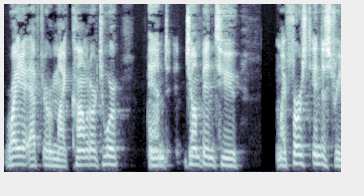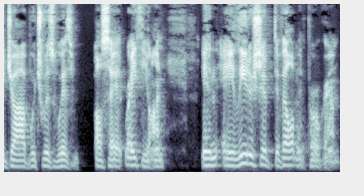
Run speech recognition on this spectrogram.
right after my Commodore tour and jump into my first industry job, which was with, I'll say it, Raytheon in a leadership development program.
